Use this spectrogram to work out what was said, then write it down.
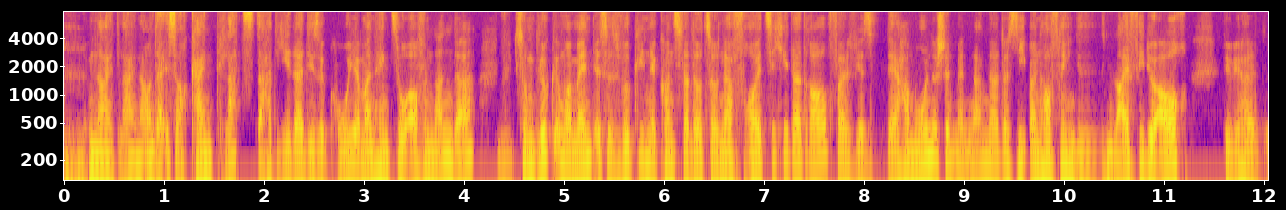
mhm. im Nightliner. Und da ist auch kein Platz. Da hat jeder diese Koje. Man hängt so aufeinander. Zum Glück im Moment ist es wirklich eine Konstellation. Da freut sich jeder drauf, weil wir sehr harmonisch sind miteinander. Das sieht man hoffentlich in diesem Live-Video auch, wie wir halt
